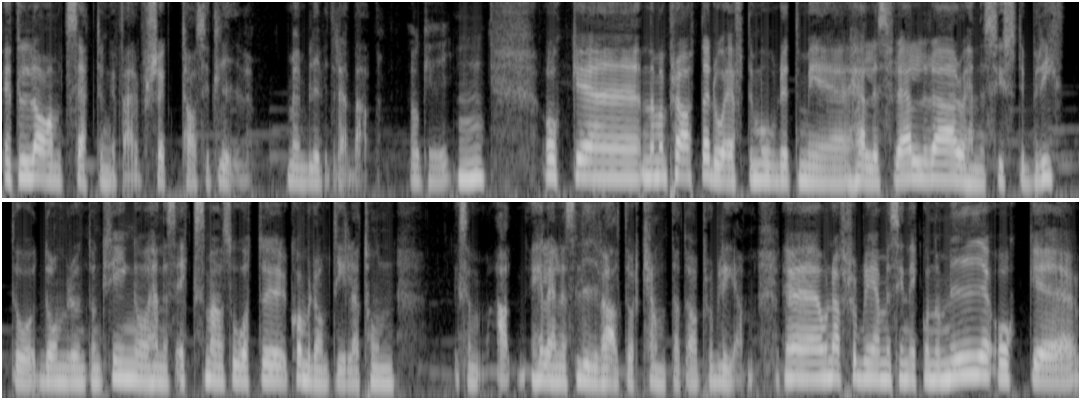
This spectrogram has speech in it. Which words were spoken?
ett lamt sätt ungefär försökt ta sitt liv men blivit räddad. Okej. Mm. Och eh, när man pratar då efter mordet med Helles föräldrar och hennes syster Britt och de runt omkring och hennes exman så återkommer de till att hon Liksom, all, hela hennes liv har alltid varit kantat av problem. Eh, hon har haft problem med sin ekonomi och eh,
